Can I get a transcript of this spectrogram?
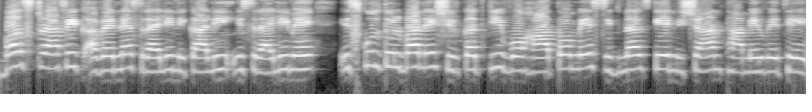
बस ट्रैफ़िक अवेयरनेस रैली निकाली। इस रैली में स्कूल तुलबा ने शिरकत की। वो हाथों में सिग्नल्स के निशान थामे हुए थे।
